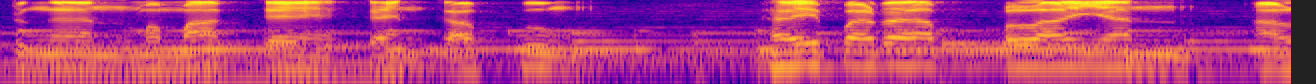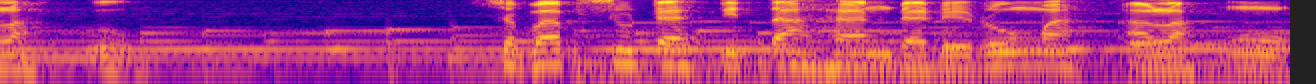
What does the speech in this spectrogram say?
dengan memakai kain kabung. Hai para pelayan Allahku sebab sudah ditahan dari rumah Allahmu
